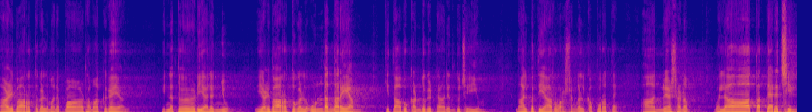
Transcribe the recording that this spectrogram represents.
ആ ഇബാറത്തുകൾ മനഃപ്പാഠമാക്കുകയാണ്. പിന്നെ തേടി അലഞ്ഞു. ഈ അഴിബാറത്തുകൾ ഉണ്ടെന്നറിയാം കിതാബ് കണ്ടുകിട്ടാൻ എന്തു ചെയ്യും? നാൽപ്പത്തിയാറ് വർഷങ്ങൾക്കപ്പുറത്തെ ആ അന്വേഷണം വല്ലാത്ത തെരച്ചിൽ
